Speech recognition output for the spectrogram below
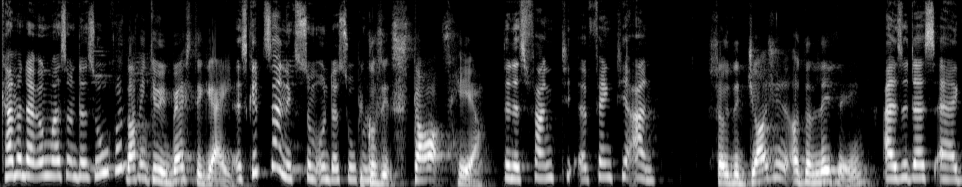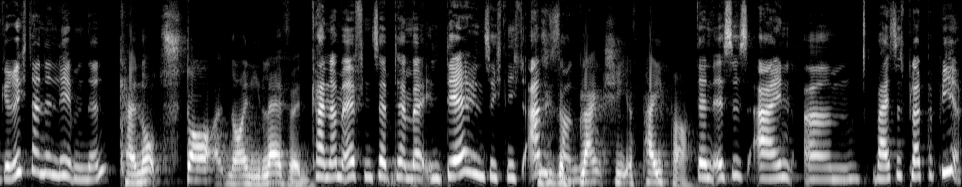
Kann man da irgendwas untersuchen? Nothing to investigate Es gibt da nichts zum Untersuchen, because it starts here. denn es fängt, äh, fängt hier an. So the judgment of the living Also das äh, Gericht an den Lebenden cannot start at 9/11. kann am 11. September in der Hinsicht nicht This is a anfangen, blank sheet of paper. denn es ist ein ähm, weißes Blatt Papier.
